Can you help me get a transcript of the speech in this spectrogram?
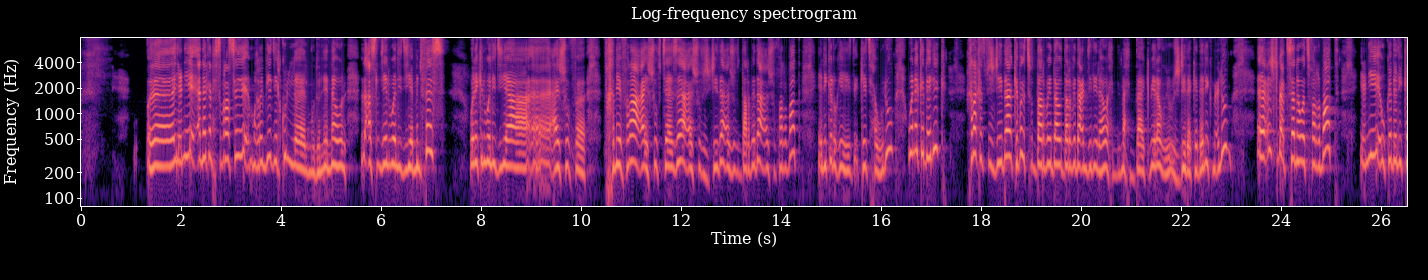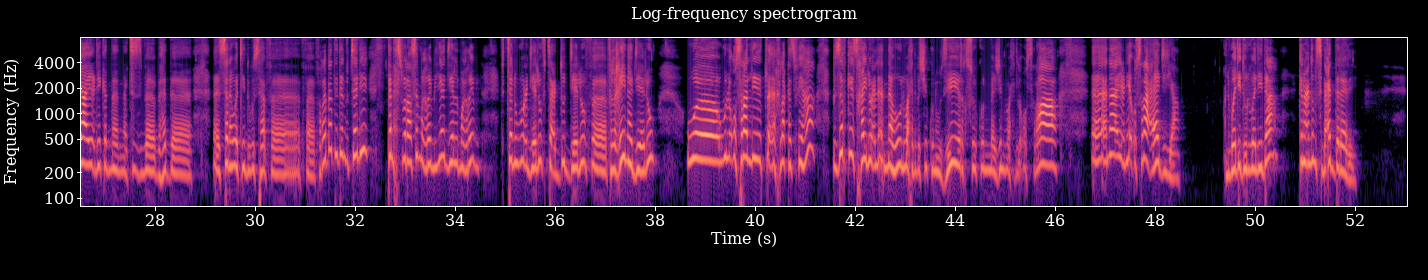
آه، يعني أنا كنحس براسي مغربية ديال كل المدن لأنه الأصل ديال الوالديه من فاس ولكن والديا آه، عاشوا في خنيفرة عاشوا في تازا عاشوا في جديدة عاشوا في الدار البيضاء عاشوا في الرباط. يعني كانوا كيتحولوا. وأنا كذلك خلقت في جديدة كبرت في الدار البيضاء؟ والدار البيضاء عندي لها واحد المحبه كبيرة وجديدة كذلك معلوم. عشت بعد سنوات في الرباط. يعني وكذلك يعني كنعتز بهاد آه، السنوات اللي دوزتها في في, الرباط. اذا بالتالي كنحس براسي مغربية ديال المغرب في التنوع ديالو في التعدد ديالو في, الغنى ديالو. والأسرة اللي خلقت فيها بزاف كيتخيلوا على أنه الواحد باش يكون وزير خصو يكون ماجي من واحد الأسرة. آه، أنا يعني أسرة عادية. الوالد والوالدة كانوا عندهم سبعة دراري. آه،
